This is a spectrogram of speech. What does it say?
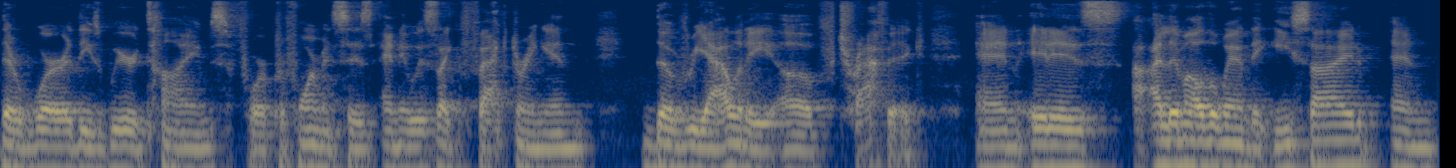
there were these weird times for performances, and it was like factoring in the reality of traffic. And it is, I live all the way on the east side, and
